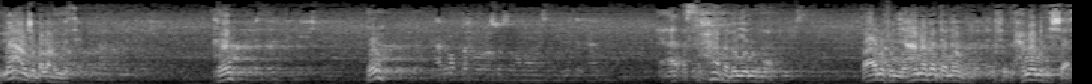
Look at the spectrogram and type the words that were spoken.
ما أوجب الله المثل. ها؟ ها؟ هل الرسول صلى الله عليه وسلم مثل هذا؟ الصحابة بينوا هذا. قالوا في النعامة بدلوا في حمامة الشاة.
